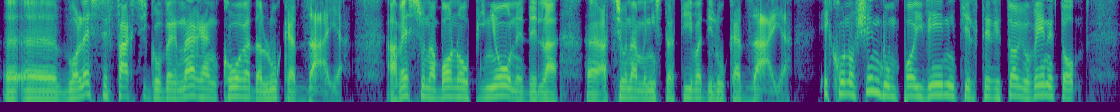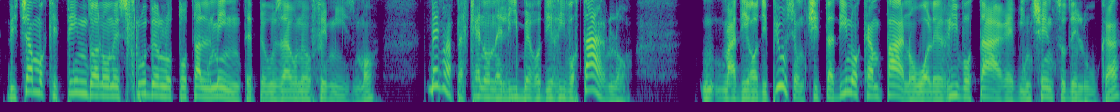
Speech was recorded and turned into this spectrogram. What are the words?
eh, eh, volesse farsi governare ancora da Luca Zaia, avesse una buona opinione dell'azione eh, amministrativa di Luca Zaia e conoscendo un po' i veneti e il territorio veneto, diciamo che tendo a non escluderlo totalmente, per usare un eufemismo, beh, ma perché non è libero di rivotarlo? Ma dirò di più, se un cittadino campano vuole rivotare Vincenzo De Luca,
